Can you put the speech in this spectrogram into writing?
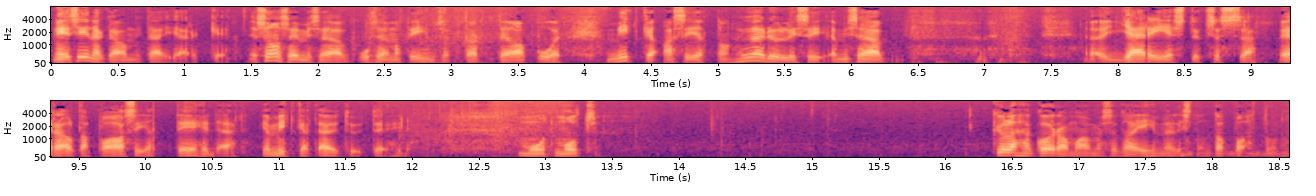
Niin ei siinäkään ole mitään järkeä. Ja se on se, missä useimmat ihmiset tarvitsevat apua, että mitkä asiat on hyödyllisiä ja missä järjestyksessä eräällä tapaa asiat tehdään ja mitkä täytyy tehdä. Mutta mut, kyllähän koiramaailmassa jotain ihmeellistä on tapahtunut.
